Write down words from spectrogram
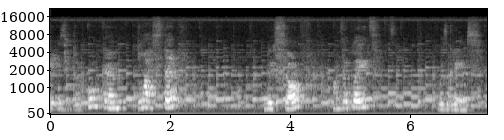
Very easy to cook and last step we serve on the plate with greens.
